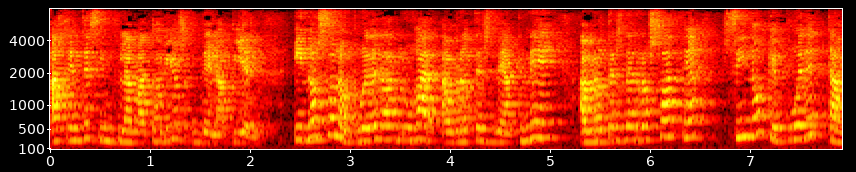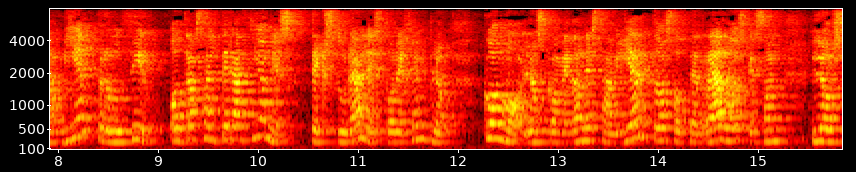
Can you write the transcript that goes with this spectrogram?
agentes inflamatorios de la piel. Y no solo puede dar lugar a brotes de acné, a brotes de rosácea, sino que puede también producir otras alteraciones texturales, por ejemplo, como los comedones abiertos o cerrados, que son los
